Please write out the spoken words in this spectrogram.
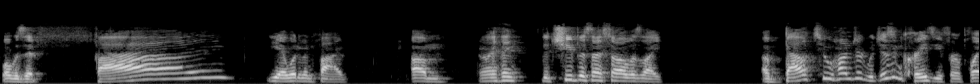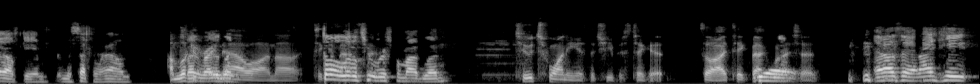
what was it, five? Yeah, it would have been five. Um, and I think the cheapest I saw was like about 200, which isn't crazy for a playoff game in the second round. I'm looking But, right like, now on uh, Still a little too rich for my blood. Two twenty is the cheapest ticket, so I take back what I said. and I was saying, I hate,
